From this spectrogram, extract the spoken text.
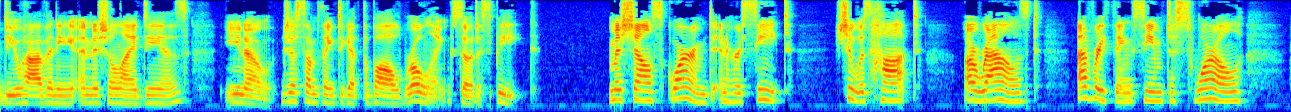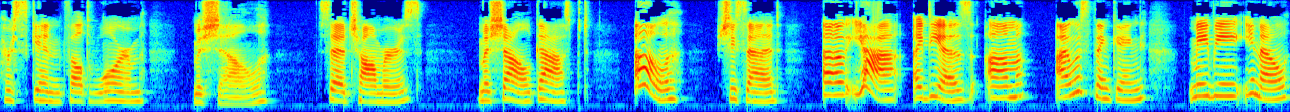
do you have any initial ideas? You know, just something to get the ball rolling, so to speak. Michelle squirmed in her seat. She was hot, aroused, Everything seemed to swirl. Her skin felt warm. Michelle, said Chalmers. Michelle gasped. Oh, she said. Oh, yeah, ideas. Um, I was thinking maybe, you know,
